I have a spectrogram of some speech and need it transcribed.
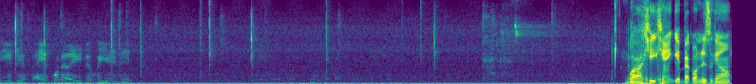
you disabled it or you deleted it? Well, he can't get back on his account.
